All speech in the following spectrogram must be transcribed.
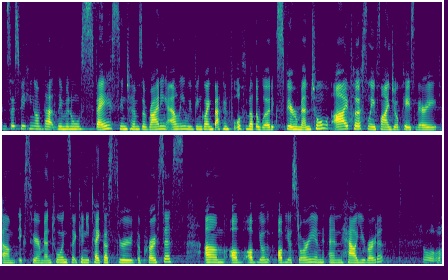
And so, speaking of that liminal space in terms of writing, Ali, we've been going back and forth about the word experimental. I personally find your piece very um, experimental, and so can you take us through the process um, of, of, your, of your story and, and how you wrote it? Sure.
